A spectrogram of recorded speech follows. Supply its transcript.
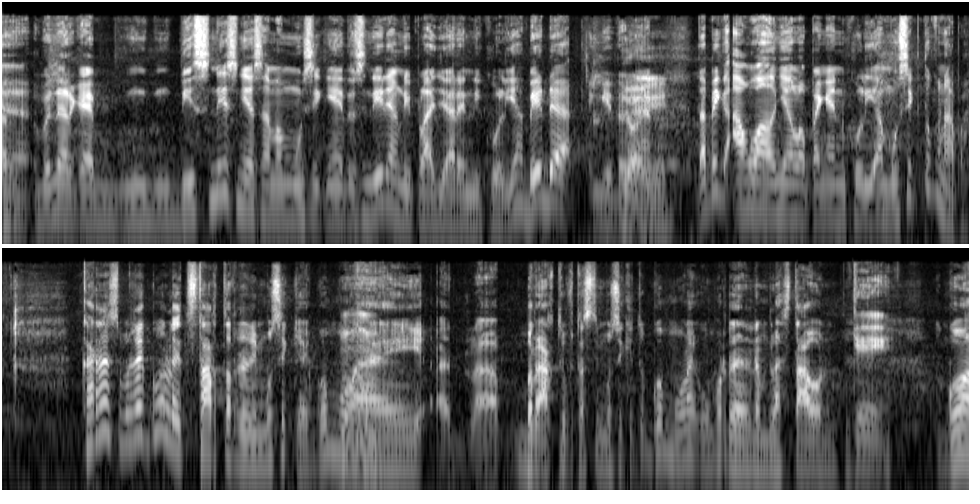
iya. Bener kayak mm, bisnisnya sama musiknya itu sendiri yang dipelajarin di kuliah beda gitu Yoi. kan. Tapi awalnya lo pengen kuliah musik tuh kenapa? Karena sebenarnya gue late starter dari musik ya. Gue mulai uh, beraktivitas di musik itu gue mulai umur dari 16 tahun. Oke. Gue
